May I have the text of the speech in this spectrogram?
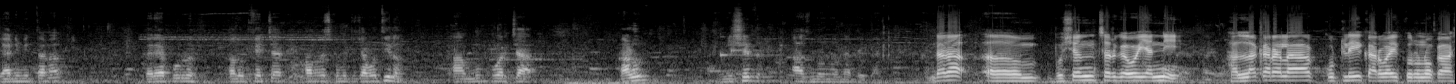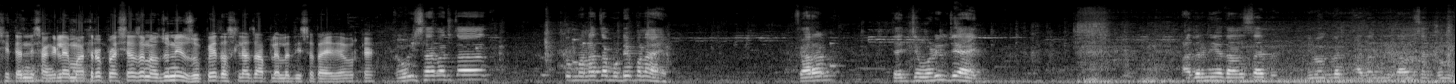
या निमित्तानं दर्यापूर तालुक्याच्या काँग्रेस कमिटीच्या वतीनं हा मूकवरच्या काढून निषेध आज नोंदवण्यात येत आहे. दादा भूषण सर गवई यांनी हल्ला करायला कुठलीही कारवाई करू नका असे त्यांनी सांगितले. मात्र प्रशासन अजूनही झोपेत असल्याचं आपल्याला दिसत आहे. यावर काय? गवळी साहेबांचा तो मनाचा मोठेपणा आहे. कारण त्यांचे वडील जे आहेत आदरणीय दादासाहेब दिवंगत आदरणीय दादासाहेब गवळी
